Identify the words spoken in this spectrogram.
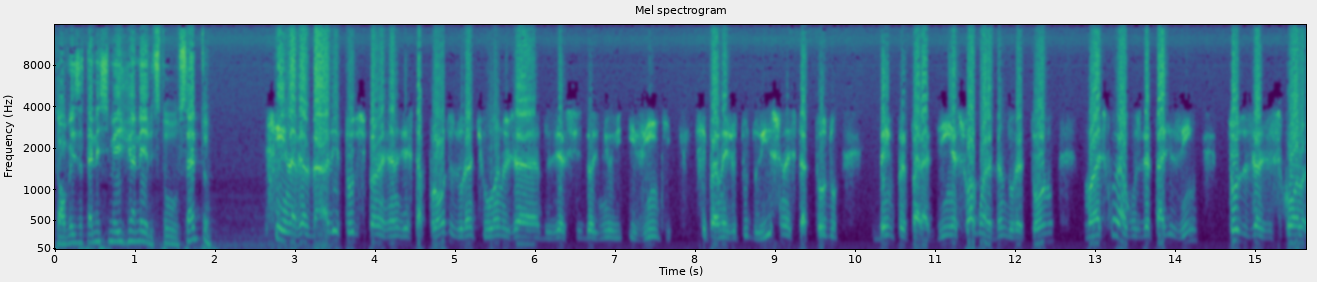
talvez até nesse mês de janeiro, estou certo? Sim, na verdade, todo esse planejamento já está pronto. Durante o ano já do exercício 2020 se planejou tudo isso, né? está todo bem preparadinho, é só aguardando o retorno, mas com alguns detalhezinhos. Todas as escolas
